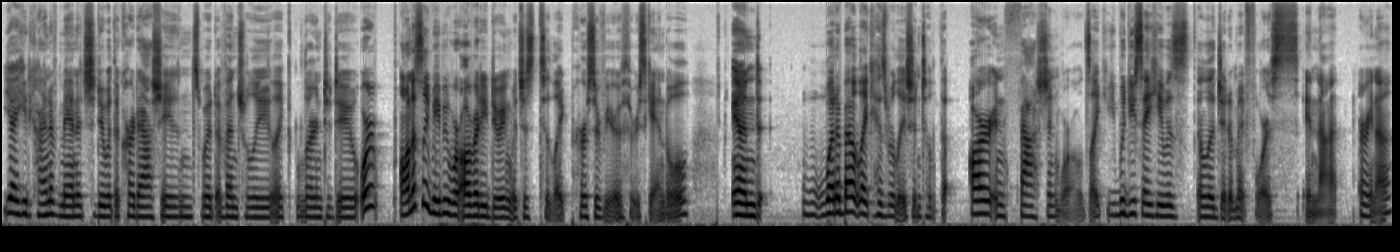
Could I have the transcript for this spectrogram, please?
Yeah, he'd kind of managed to do what the Kardashians would eventually like learn to do, or honestly, maybe we're already doing, which is to like persevere through scandal. And what about like his relation to the art and fashion worlds? Like, would you say he was a legitimate force in that arena?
